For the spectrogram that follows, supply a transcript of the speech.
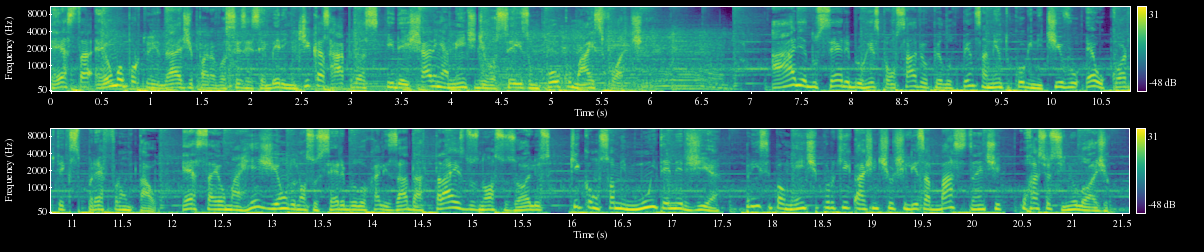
Esta é uma oportunidade para vocês receberem dicas rápidas e deixarem a mente de vocês um pouco mais forte. A área do cérebro responsável pelo pensamento cognitivo é o córtex pré-frontal. Essa é uma região do nosso cérebro localizada atrás dos nossos olhos que consome muita energia, principalmente porque a gente utiliza bastante o raciocínio lógico.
